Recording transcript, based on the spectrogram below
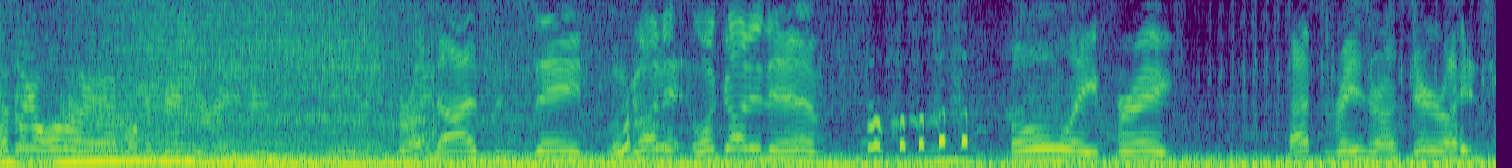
That's like a whole other animal compared to a RZR. Jesus Christ. That's insane. What got it? What got into him? Holy frig! That's the RZR on steroids.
